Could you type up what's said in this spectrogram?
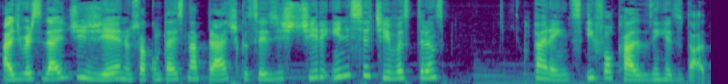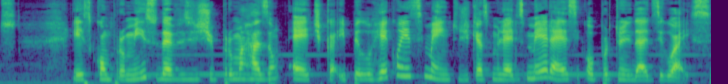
A diversidade de gênero só acontece na prática se existirem iniciativas transparentes transparentes e focadas em resultados. Esse compromisso deve existir por uma razão ética e pelo reconhecimento de que as mulheres merecem oportunidades iguais.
